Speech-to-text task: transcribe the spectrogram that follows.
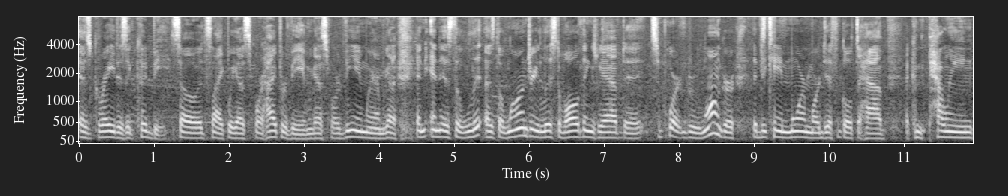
as great as it could be. So it's like we got to support Hyper-V and we got to support VMware and we got to, and, and as the as the laundry list of all things we have to support grew longer, it became more and more difficult to have a compelling,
